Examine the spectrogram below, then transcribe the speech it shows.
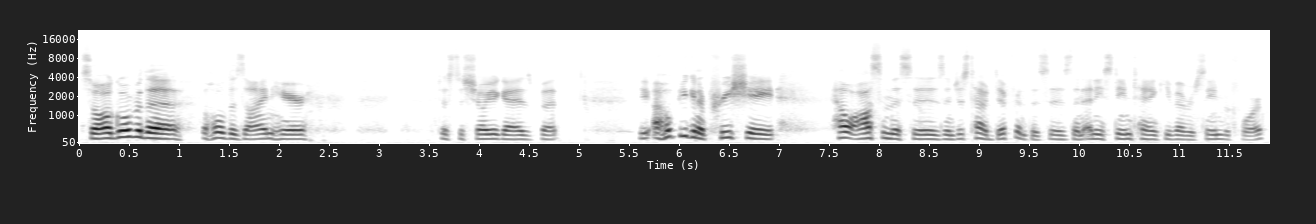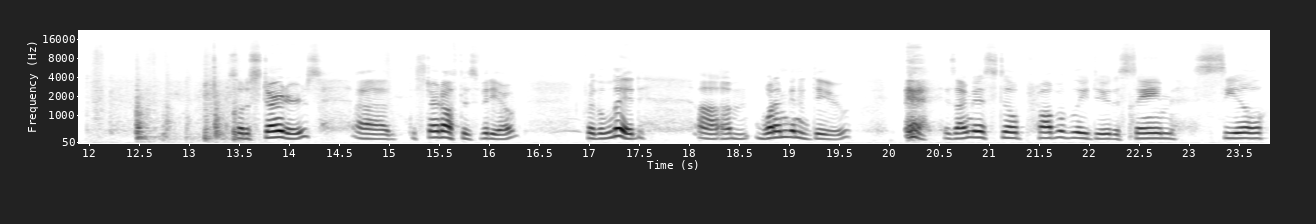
So I'll go over the, the whole design here just to show you guys, but I hope you can appreciate how awesome this is and just how different this is than any steam tank you've ever seen before. So to starters, uh, to start off this video, for the lid, um, what I'm going to do is I'm going to still probably do the same seal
